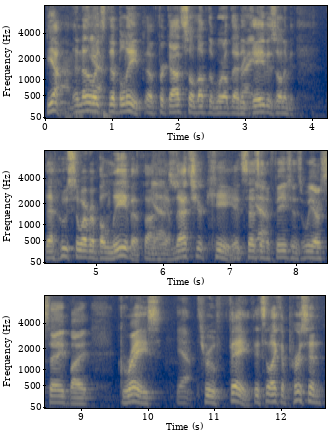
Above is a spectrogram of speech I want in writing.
Yeah. Um, In other yeah. words, the belief uh, for God so loved the world that Right. He gave His only that whosoever believeth on Yes. Him. That's your key. It says in Ephesians, we are saved by grace Yeah. through faith. It's like a person.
